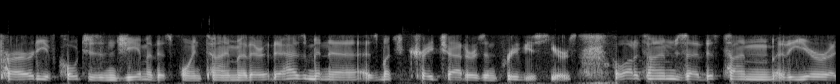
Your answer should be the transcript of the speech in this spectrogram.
priority of coaches and GM at this point in time. Uh, there there hasn't been uh, as much trade chatter as in previous years. A lot of times at this time of the year, uh,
